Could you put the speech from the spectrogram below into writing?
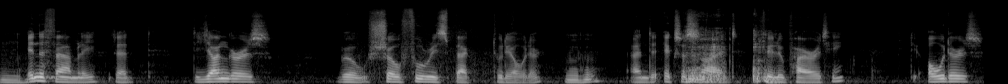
Mm -hmm. In the family, that the youngers will show full respect to the older mm -hmm. and exercise filial piety. The elders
